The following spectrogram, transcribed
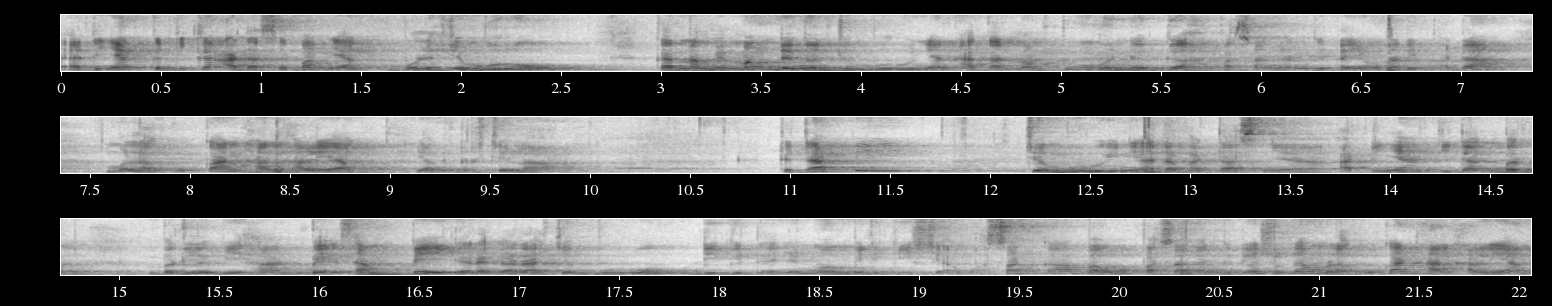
Artinya ketika ada sebab yang boleh cemburu. Karena memang dengan cemburunya akan mampu menegah pasangan kita yang daripada melakukan hal-hal yang yang tercela. Tetapi cemburu ini ada batasnya. Artinya tidak ber, berlebihan. Baik sampai gara-gara cemburu di gedanya memiliki syahwat sangka bahwa pasangan kita sudah melakukan hal-hal yang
